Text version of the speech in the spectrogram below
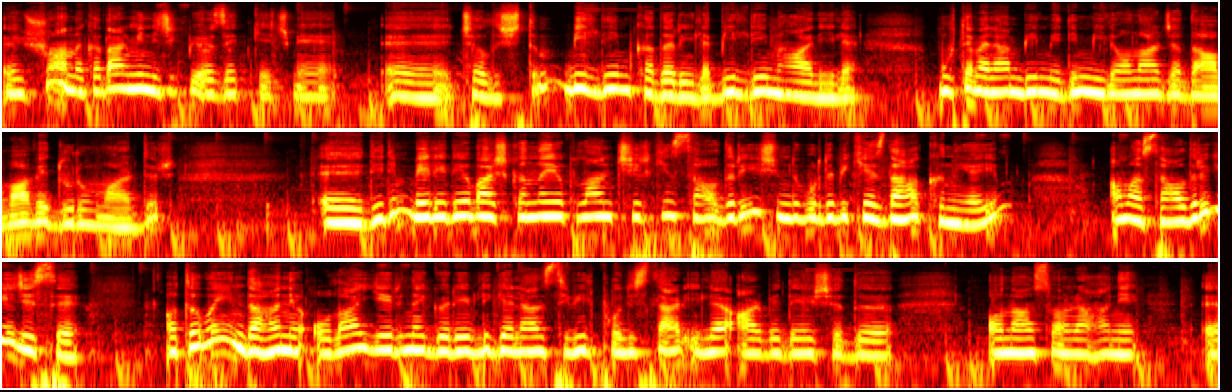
e, şu ana kadar minicik bir özet geçmeye e, çalıştım. Bildiğim kadarıyla, bildiğim haliyle muhtemelen bilmediğim milyonlarca dava ve durum vardır. E, dedim belediye başkanına yapılan çirkin saldırıyı şimdi burada bir kez daha kınayayım. Ama saldırı gecesi Atabay'ın da hani olay yerine görevli gelen sivil polisler ile arbede yaşadığı ondan sonra hani e,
